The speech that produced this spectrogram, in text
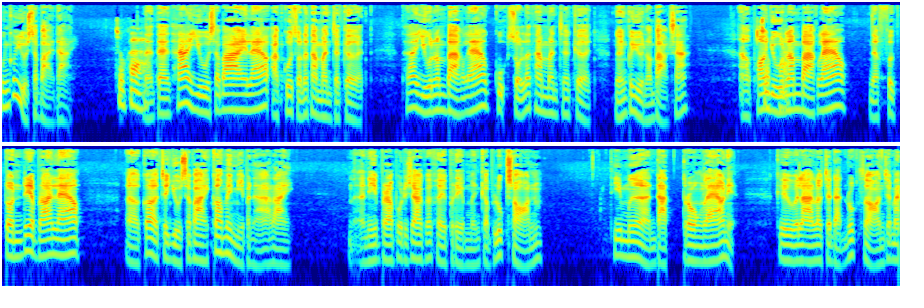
คุณก็อยู่สบายได้แต่ถ้าอยู่สบายแล้วอกุศลธรรมมันจะเกิด ถ้าอยู่ลำบากแล้วกุศลธรรมมันจะเกิดงั้นก็อยู่ลำบากซะเอาพออยู่ลำบากแล้วนะฝึกตนเรียบร้อยแล้วเออก็จะอยู่สบายก็ไม่มีปัญหาอะไร อันนี้พระพุทธเจ้าก็เคยเปรียบเหมือนกับลูกศร ที่เมื่อดัดตรงแล้วเนี่ย คือเวลาเราจะดัดลูกศรใช่ไหม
